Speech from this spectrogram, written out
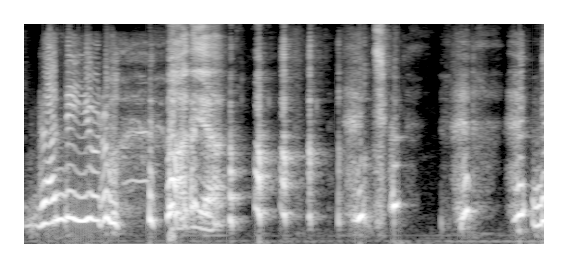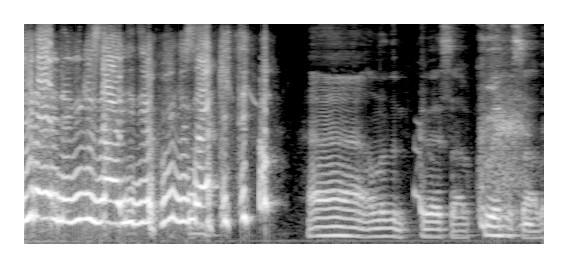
Ben de yiyorum. Hadi ya. bir ayla bir güzel gidiyor, bir güzel gidiyor. Ha anladım. Bu hesabı. Kuvvet hesabı.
